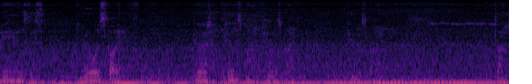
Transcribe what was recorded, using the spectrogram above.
Breathe into this. Feel the spine. Good. Feel the spine. Feel the spine. Feel the spine. Done.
